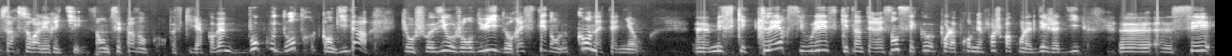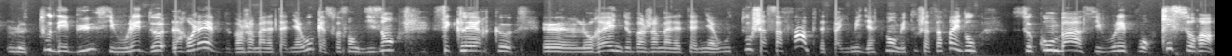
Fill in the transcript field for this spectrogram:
Sarr sera l'héritier, ça on ne sait pas encore, parce qu'il y a quand même beaucoup d'autres candidats qui ont choisi aujourd'hui de rester dans le camp Netanyahou. Euh, mais ce qui est clair, si vous voulez, ce qui est intéressant, c'est que pour la première fois, je crois qu'on l'a déjà dit, euh, c'est le tout début, si vous voulez, de la relève de Benjamin Netanyahu, qui a 70 ans. C'est clair que le règne de Benjamin Netanyahu touche à sa fin, peut-être pas immédiatement, mais touche à sa fin. Et donc, ce combat, si vous voulez, pour qui sera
